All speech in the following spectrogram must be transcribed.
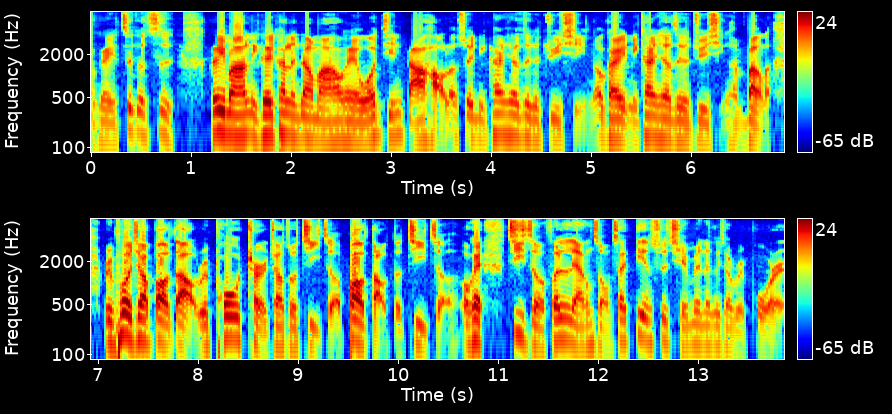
OK，这个字可以吗？你可以看得到吗？OK，我已经打好了，所以你看一下这个句型。OK，你看一下这个句型，很棒了。Report 叫报道，reporter 叫做记者，报道的记者。OK，记者分两种，在电视前面那个叫 reporter。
